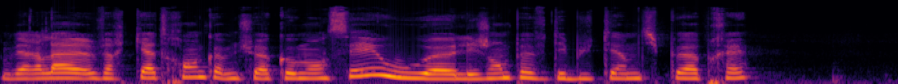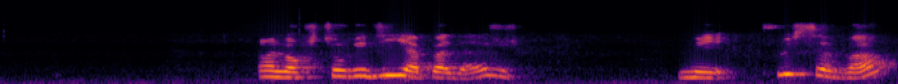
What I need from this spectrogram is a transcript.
Vers, la, vers 4 ans comme tu as commencé ou les gens peuvent débuter un petit peu après? Alors, je t'aurais dit, il n'y a pas d'âge. Mais plus ça va,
